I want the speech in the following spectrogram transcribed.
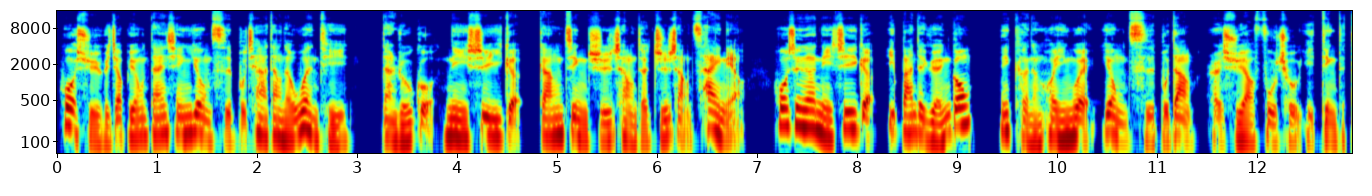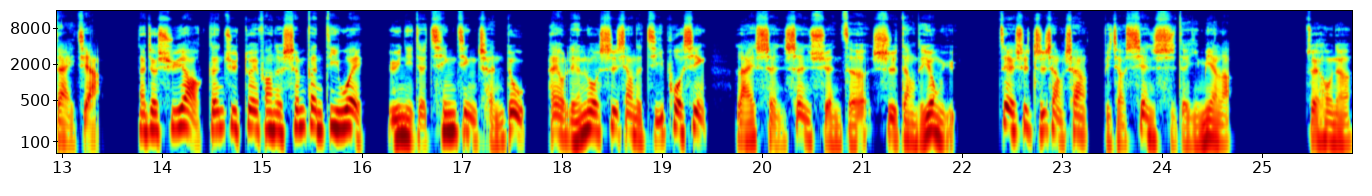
或许比较不用担心用词不恰当的问题。但如果你是一个刚进职场的职场菜鸟，或是呢，你是一个一般的员工，你可能会因为用词不当而需要付出一定的代价，那就需要根据对方的身份地位与你的亲近程度，还有联络事项的急迫性，来审慎选择适当的用语。这也是职场上比较现实的一面了。最后呢，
